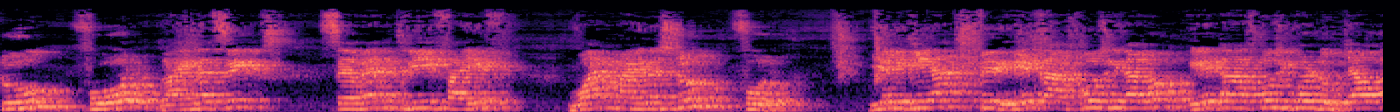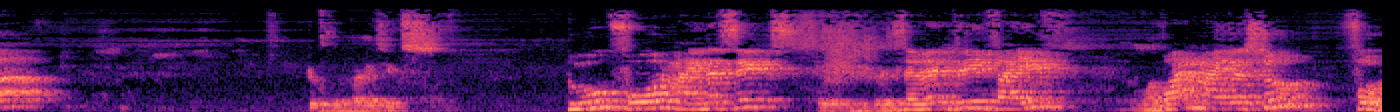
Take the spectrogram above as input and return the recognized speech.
Two, four, minus six, seven, three, five one minus two four. ये लिख लिया फिर ए ट्रांसपोज निकालो। ए ट्रांसपोज इक्वल टू क्या होगा? Two four minus six. Two four minus six seven three five one minus two four.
